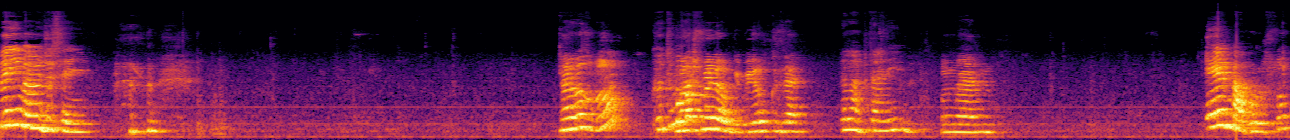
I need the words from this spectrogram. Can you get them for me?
Ben yemem önce sen ye. Ne kız bu? Kötü mü? Marshmallow gibi yok güzel. Yalan bir tane yiyeyim mi? Ben Elma kurusu.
